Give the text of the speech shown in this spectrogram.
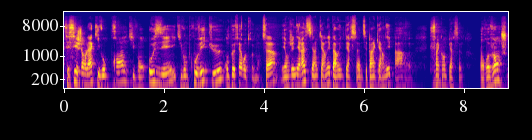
C'est ces gens-là qui vont prendre, qui vont oser et qui vont prouver que on peut faire autrement. Ça, et en général, c'est incarné par une personne. C'est pas incarné par euh, 50 personnes. En revanche,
